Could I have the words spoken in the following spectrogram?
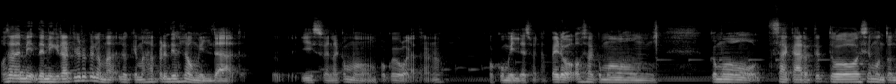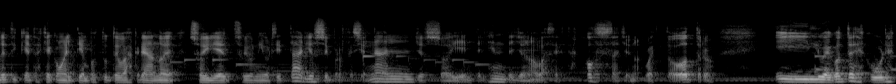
O sea, de, de emigrar yo creo que lo, más, lo que más aprendido es la humildad. Y suena como un poco ególatra, ¿no? Un poco humilde suena. Pero, o sea, como como sacarte todo ese montón de etiquetas que con el tiempo tú te vas creando de soy, soy universitario, soy profesional, yo soy inteligente, yo no a hacer estas cosas, yo no hago esto otro. Y luego te descubres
